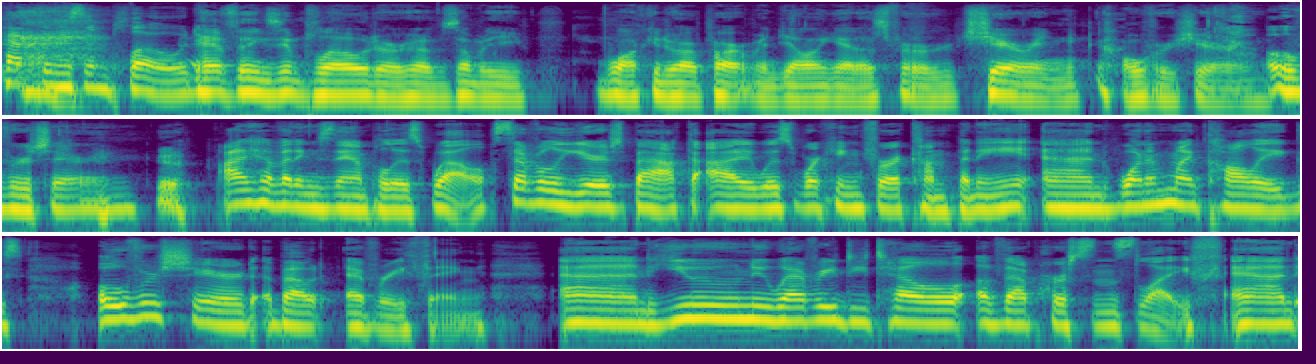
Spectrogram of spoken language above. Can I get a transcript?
have things implode. Have things implode or have somebody walk into our apartment yelling at us for sharing, oversharing. Oversharing. yeah. I have an example as well. Several years back, I was working for a company and one of my colleagues overshared about everything. And you knew every detail of that person's life. And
